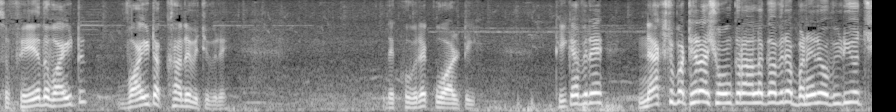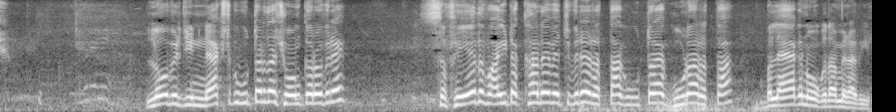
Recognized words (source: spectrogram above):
ਸਫੇਦ ਵਾਈਟ ਵਾਈਟ ਅੱਖਾਂ ਦੇ ਵਿੱਚ ਵੀਰੇ। ਦੇਖੋ ਵੀਰੇ ਕੁਆਲਿਟੀ ਠੀਕ ਹੈ ਵੀਰੇ ਨੈਕਸਟ ਪੱਠੇ ਦਾ ਸ਼ੌਂਕ ਕਰਾਉਣ ਲੱਗਾ ਵੀਰੇ, ਬਣੇ ਰਹੋ ਵੀਡੀਓ 'ਚ। ਲੋ ਵੀਰ ਜੀ ਨੈਕਸਟ ਕਬੂਤਰ ਦਾ ਸ਼ੌਂਕ ਕਰੋ ਵੀਰੇ। ਸਫੇਦ ਵਾਈਟ ਅੱਖਾਂ ਦੇ ਵਿੱਚ ਵੀਰੇ ਰੱਤਾ ਕਬੂਤਰ ਹੈ ਗੂੜਾ ਰੱਤਾ ਬਲੈਕ ਨੋਕ ਦਾ ਮੇਰਾ ਵੀਰ।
